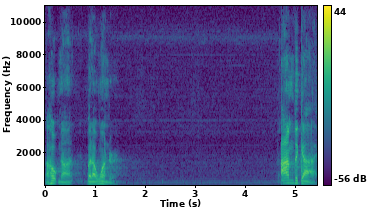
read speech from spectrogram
I hope not, but I wonder. I'm the guy.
